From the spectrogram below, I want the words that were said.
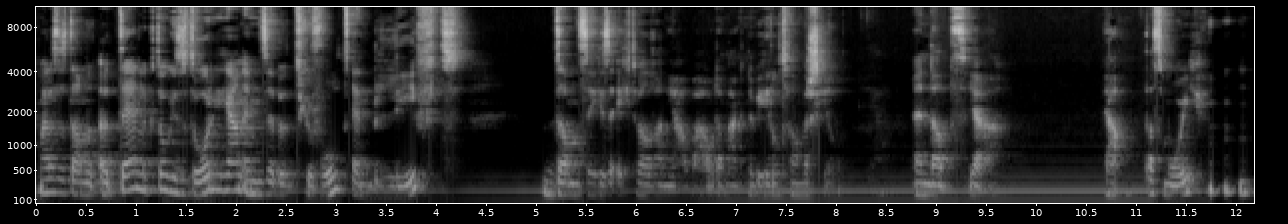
Maar als het dan uiteindelijk toch is doorgegaan en ze hebben het gevoeld en beleefd, dan zeggen ze echt wel van, ja, wauw, dat maakt een wereld van verschil. Ja. En dat, ja, ja, dat is mooi.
